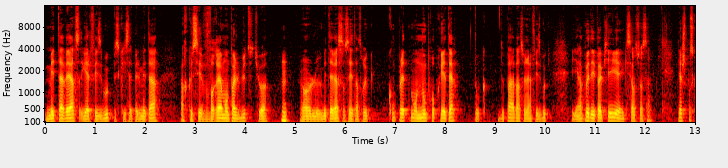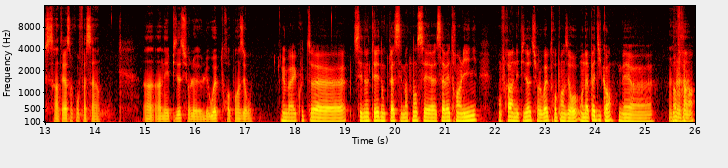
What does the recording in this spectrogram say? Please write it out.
métaverse égale Facebook parce qu'il s'appelle Meta, alors que c'est vraiment pas le but, tu vois. Mm. Genre, le métaverse censé être un truc complètement non propriétaire, donc de pas appartenir à Facebook. il y a un peu des papiers euh, qui sortent sur ça. Je pense que ce serait intéressant qu'on fasse un, un, un, épisode sur le, le web 3.0 eh bah écoute, euh, c'est noté. Donc là, c'est maintenant, c'est, ça va être en ligne. On fera un épisode sur le web 3.0. On n'a pas dit quand, mais euh, on en fera un.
